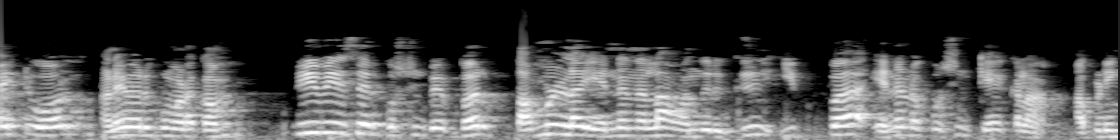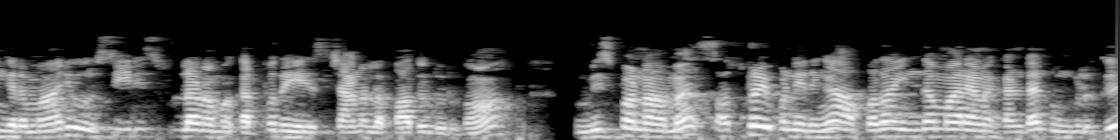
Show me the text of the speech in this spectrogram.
ஹை டு ஆல் அனைவருக்கும் வணக்கம். ப்ரீவியஸ் இயர் கொஸ்டின் பேப்பர் தமிழ்ல என்னென்னலாம் வந்திருக்கு? இப்ப என்னென்ன கொஸ்டின் கேட்கலாம்? அப்படிங்கிற மாதிரி ஒரு சீரிஸ் ஃபுல்லா நம்ம கற்பதை சேனல்ல பார்த்துட்டு இருக்கோம். மிஸ் பண்ணாம சப்ஸ்கிரைப் பண்ணிருங்க அப்பதான் இந்த மாதிரியான கண்டென்ட் உங்களுக்கு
